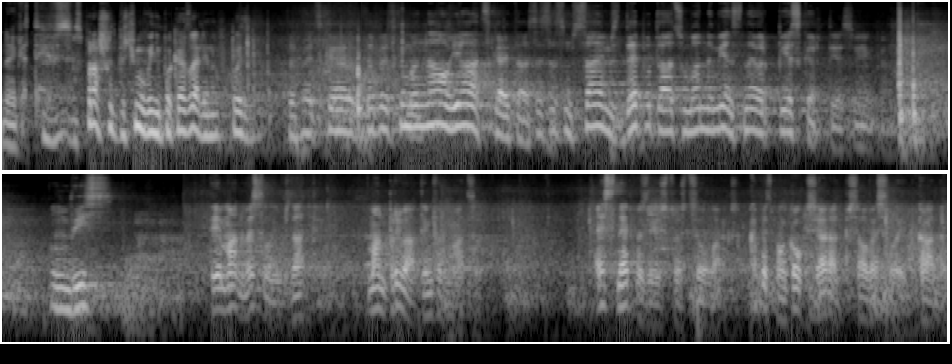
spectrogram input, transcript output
Negatīvs. Спрашивают, почему вы не показали на входе. Tāpēc ka, tāpēc, ka man nav jāatskaitās. Es esmu saimnes deputāts un man neviens nevar pieskarties vienkārši. Un viss. Tie ir mani veselības dati, mana privāta informācija. Es nepazīstu tos cilvēkus. Kāpēc man kaut kas jārāda par savu veselību kādam?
